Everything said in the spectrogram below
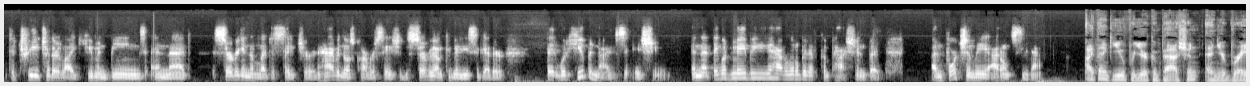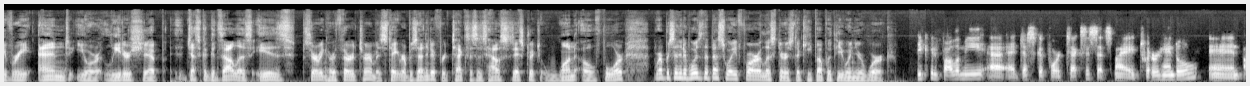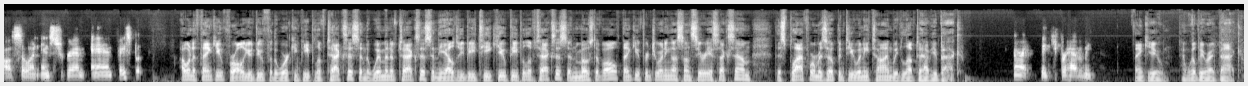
to treat each other like human beings, and that serving in the legislature and having those conversations, serving on committees together, that would humanize the issue, and that they would maybe have a little bit of compassion. But unfortunately, I don't see that. I thank you for your compassion and your bravery and your leadership. Jessica Gonzalez is serving her third term as state representative for Texas's House District 104. Representative, what is the best way for our listeners to keep up with you and your work? You can follow me uh, at Jessica Ford Texas. That's my Twitter handle, and also on Instagram and Facebook. I want to thank you for all you do for the working people of Texas and the women of Texas and the LGBTQ people of Texas. And most of all, thank you for joining us on SiriusXM. This platform is open to you anytime. We'd love to have you back. All right. Thank you for having me. Thank you. And we'll be right back.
